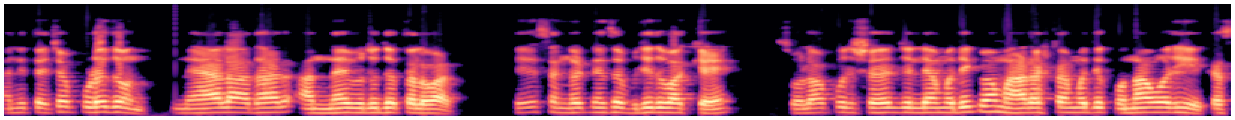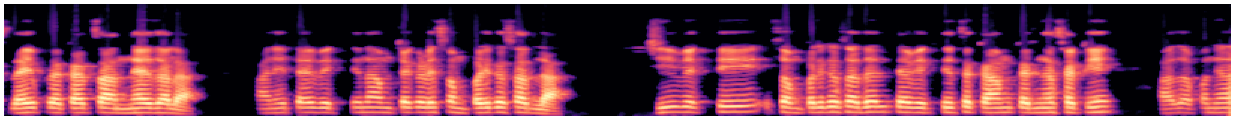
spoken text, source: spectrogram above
आणि त्याच्या पुढे जाऊन न्यायाला आधार अन्यायविरुद्ध तलवार हे संघटनेचं ब्रीद वाक्य आहे. सोलापूर शहर जिल्ह्यामध्ये किंवा महाराष्ट्रामध्ये कोणावरही कसल्याही प्रकारचा अन्याय झाला आणि त्या व्यक्तीनं आमच्याकडे संपर्क साधला जी व्यक्ती संपर्क साधेल त्या व्यक्तीचं काम करण्यासाठी आज आपण या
